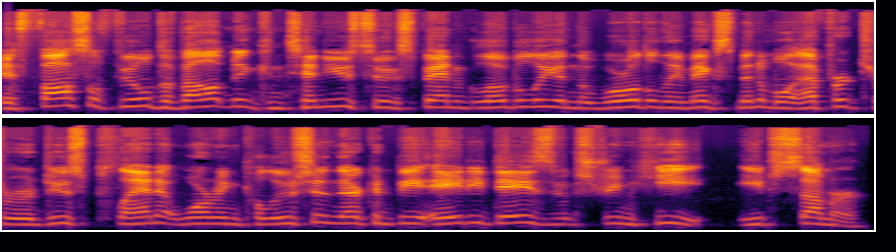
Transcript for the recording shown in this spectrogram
If fossil fuel development continues to expand globally and the world only makes minimal effort to reduce planet warming pollution, there could be 80 days of extreme heat each summer,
